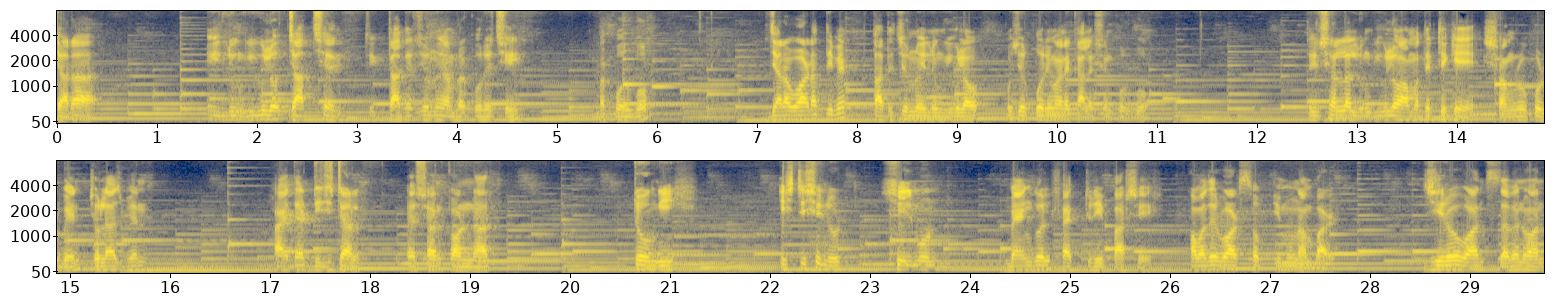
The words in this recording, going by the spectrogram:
যারা এই লুঙ্গিগুলো চাচ্ছেন, ঠিক তাদের জন্যই আমরা করেছি বা করব। যারা অর্ডার দিবেন, তাদের জন্য এই লুঙ্গিগুলো প্রচুর পরিমাণে কালেকশন করব। তো ইনশাল্লাহ লুঙ্গিগুলো আমাদের থেকে সংগ্রহ করবেন, চলে আসবেন Haidar digital fashion corner Tongi station road Shilmon Bengal ফ্যাক্টরির পাশে। আমাদের WhatsApp imo number zero one seven one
